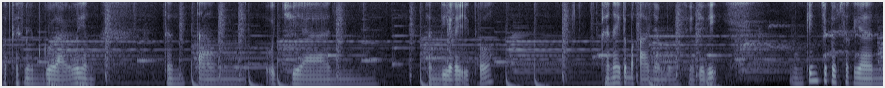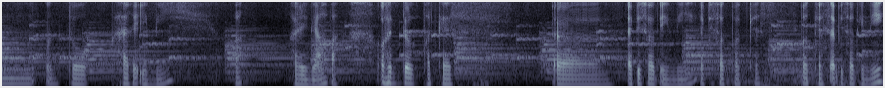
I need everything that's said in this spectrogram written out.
podcast minggu lalu yang tentang ujian mandiri itu. Karena itu bakal nyambung sih jadi mungkin cukup sekian untuk hari ini. Ah hari ini apa? Untuk podcast uh, episode ini episode podcast podcast episode ini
